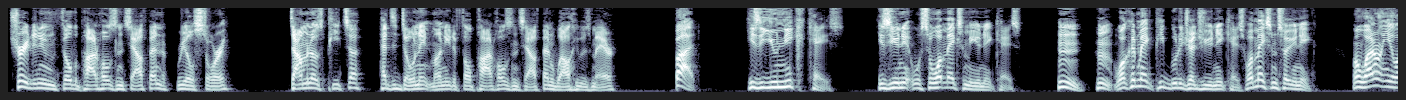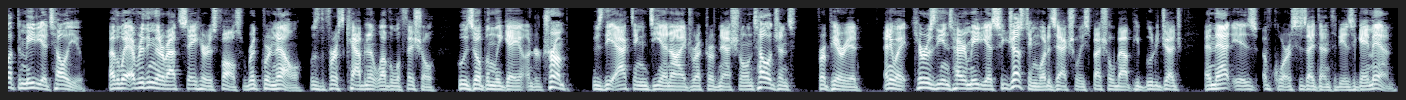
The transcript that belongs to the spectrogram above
Sure, he didn't even fill the potholes in South Bend. Real story. Domino's Pizza had to donate money to fill potholes in South Bend while he was mayor. But he's a unique case. He's unique. So what makes him a unique case? Hmm, hmm. What could make Pete Buttigieg a unique case? What makes him so unique? Well, why don't you let the media tell you? By the way, everything they're about to say here is false. Rick Grenell was the first cabinet level official who was openly gay under Trump. He was the acting DNI, Director of National Intelligence, for a period. Anyway, here is the entire media suggesting what is actually special about Pete Buttigieg, and that is, of course, his identity as a gay man.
